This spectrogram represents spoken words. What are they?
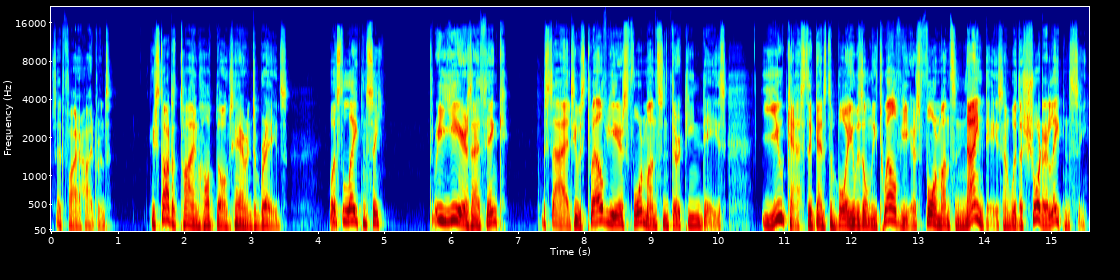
said Fire Hydrant. He started tying Hot Dog's hair into braids. What's the latency? Three years, I think. Besides, he was 12 years, 4 months, and 13 days. You cast against a boy who was only 12 years, 4 months, and 9 days, and with a shorter latency.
